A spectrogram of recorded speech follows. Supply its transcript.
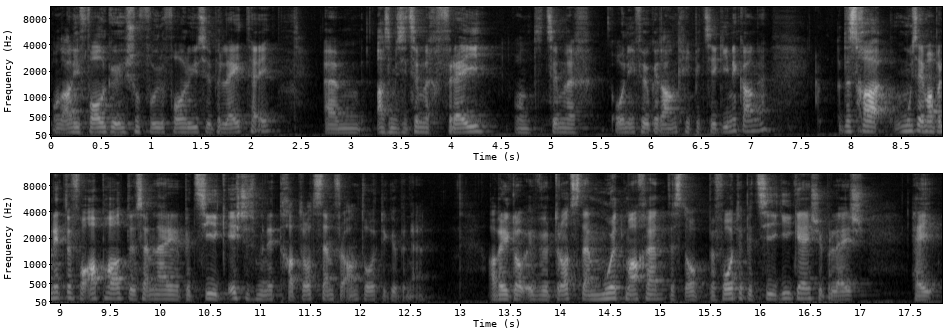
und alle Folgen schon vor, vor uns überlegt haben. Ähm, also wir sind ziemlich frei und ziemlich ohne viel Gedanken in die Beziehung reingegangen. das kann, muss einem aber nicht davon abhalten, dass man in einer Beziehung ist, dass man nicht trotzdem Verantwortung übernehmen kann. Aber ich glaube, ich würde trotzdem Mut machen, dass du, bevor du die Beziehung eingehst, überlegst, hey,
